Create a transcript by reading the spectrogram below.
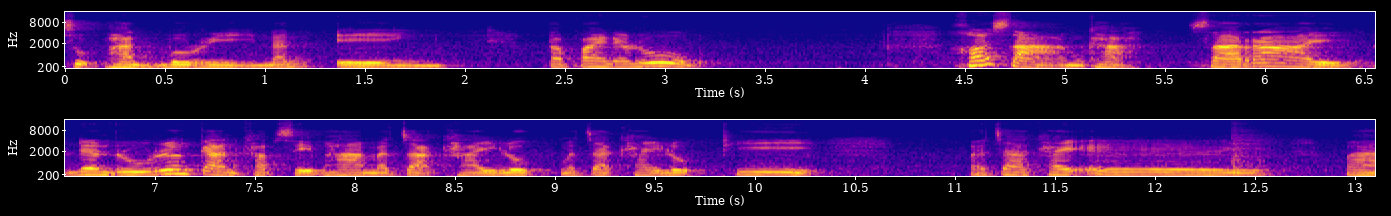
สุพรรณบุรีนั่นเอง ต่อไปนะลูก ข้อ 3 ค่ะ สาหร่ายเรียนรู้เรื่องการขับเสพามาจากใครลูกมาจากใครลูกที่ มาจากใครเอ่ย มา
